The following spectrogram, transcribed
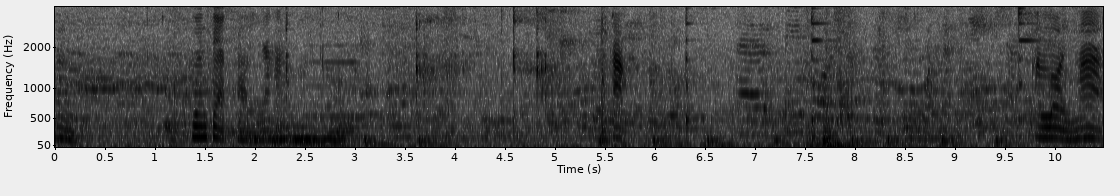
อืมเพื่อนแจกหอยนะคะผักอร่อยมาก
